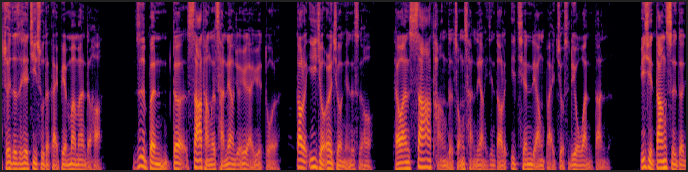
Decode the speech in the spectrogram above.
随着这些技术的改变，慢慢的哈。日本的砂糖的产量就越来越多了。到了一九二九年的时候，台湾砂糖的总产量已经到了一千两百九十六万担了，比起当时的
